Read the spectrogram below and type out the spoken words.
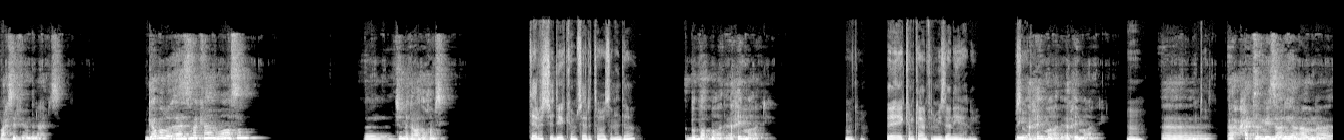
راح يصير في عندنا عجز. قبل الأزمة كان واصل آه، كنا 53 تعرف السعودية كم سعر التوازن عندها؟ بالضبط ما أدري الحين ما أدري. أوكي. إيه كم كان في الميزانية يعني؟ إيه الحين ما أدري الحين ما أدري. آه. آه حتى الميزانية العامة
